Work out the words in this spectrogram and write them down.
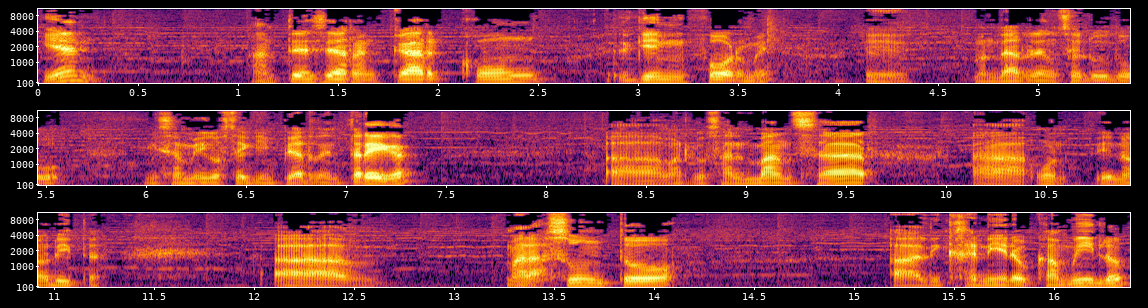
Bien, antes de arrancar con Game Informe, eh, mandarle un saludo a mis amigos de Game de Entrega, a Marcos Almanzar, a, bueno, bien ahorita, a Malasunto, al ingeniero Camilo,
